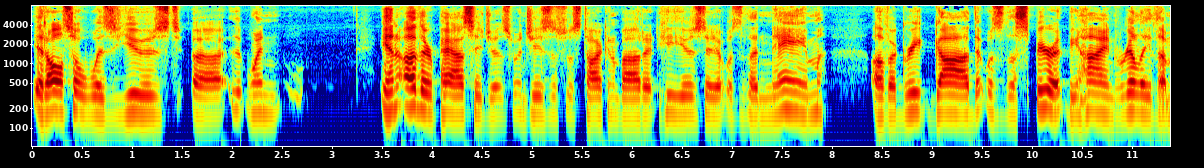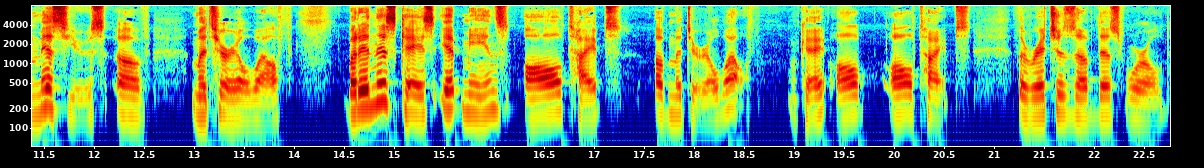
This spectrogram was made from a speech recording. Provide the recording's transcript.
it also was used uh, when, in other passages, when Jesus was talking about it, he used it, it was the name of a Greek god that was the spirit behind really the misuse of material wealth. But in this case, it means all types of material wealth, okay, all, all types. The riches of this world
